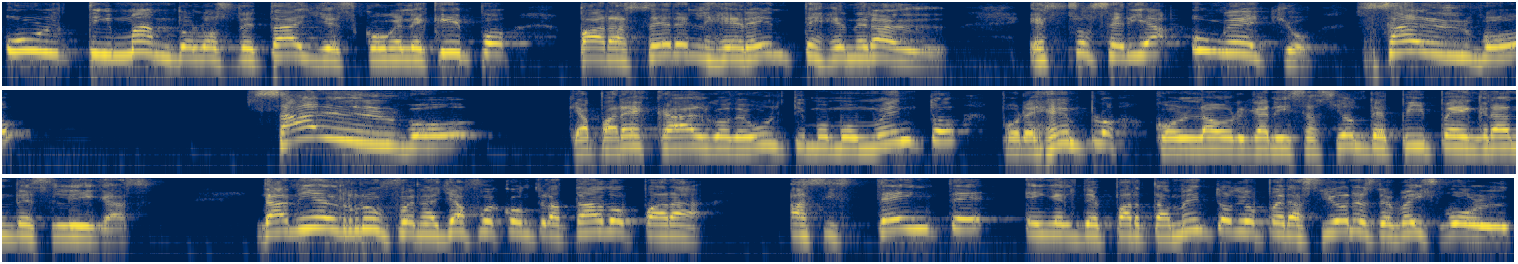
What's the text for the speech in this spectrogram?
ultimando los detalles con el equipo para ser el gerente general. Eso sería un hecho, salvo salvo que aparezca algo de último momento, por ejemplo, con la organización de Pipe en grandes ligas. Daniel Rufena ya fue contratado para asistente en el departamento de operaciones de béisbol.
